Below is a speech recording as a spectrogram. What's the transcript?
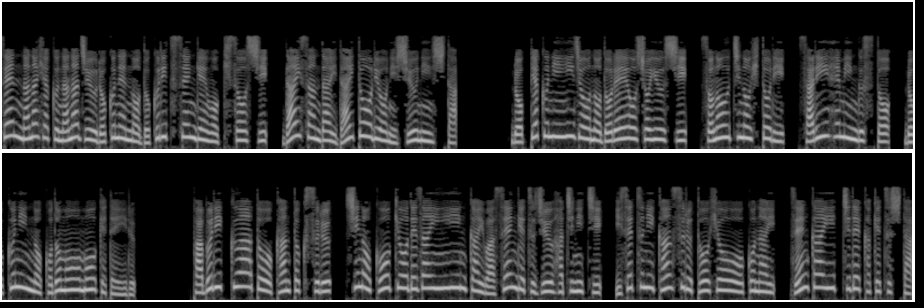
1776年の独立宣言を起草し、第3代大統領に就任した。600人以上の奴隷を所有し、そのうちの1人、サリー・ヘミングスと6人の子供を設けている。パブリックアートを監督する市の公共デザイン委員会は先月18日、移設に関する投票を行い、全会一致で可決した。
